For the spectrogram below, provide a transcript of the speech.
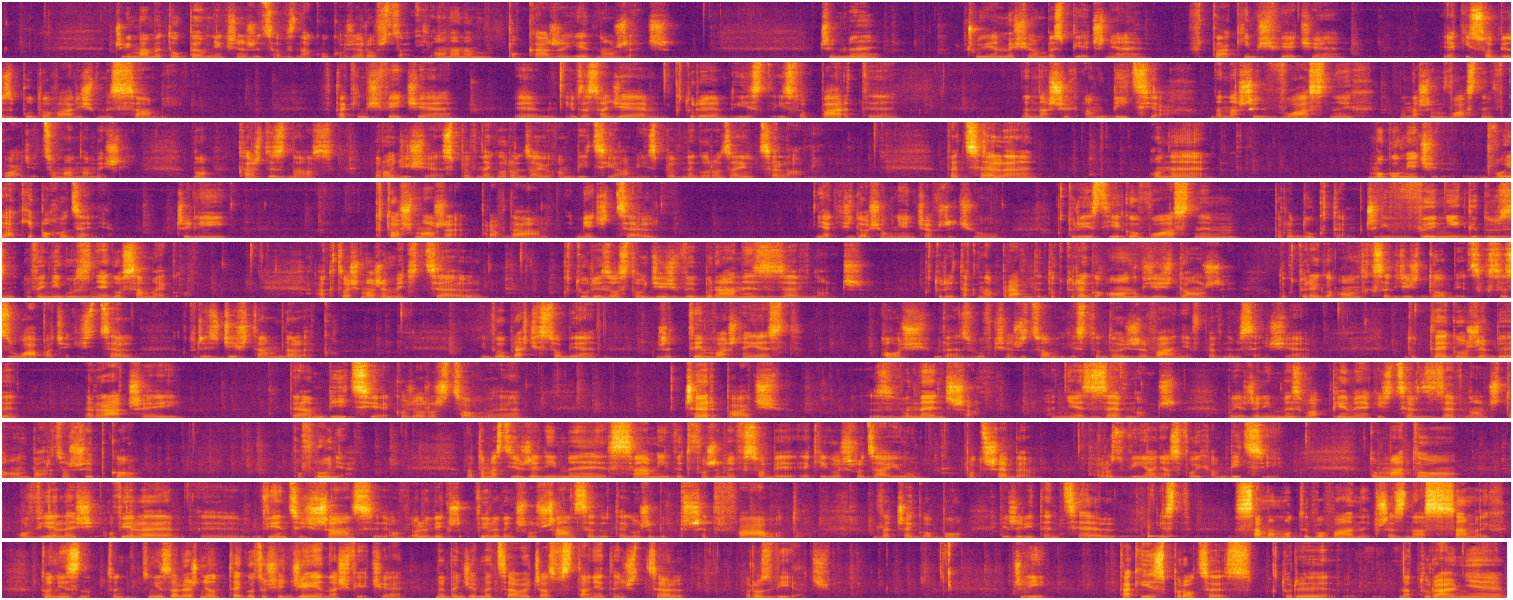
Czyli mamy tą pełnię księżyca w znaku koziorożca i ona nam pokaże jedną rzecz. Czy my czujemy się bezpiecznie w takim świecie, jaki sobie zbudowaliśmy sami? Takim świecie, w zasadzie, który jest, jest oparty na naszych ambicjach, na naszych własnych, na naszym własnym wkładzie. Co mam na myśli? No, każdy z nas rodzi się z pewnego rodzaju ambicjami, z pewnego rodzaju celami. Te cele, one mogą mieć dwojakie pochodzenie, czyli ktoś może, prawda, mieć cel jakiś do osiągnięcia w życiu, który jest jego własnym produktem, czyli wynik, wynik z niego samego. A ktoś może mieć cel, który został gdzieś wybrany z zewnątrz, który tak naprawdę, do którego on gdzieś dąży, do którego on chce gdzieś dobiec, chce złapać jakiś cel, który jest gdzieś tam daleko. I wyobraźcie sobie, że tym właśnie jest oś węzłów księżycowych. Jest to dojrzewanie w pewnym sensie do tego, żeby raczej te ambicje koziorożcowe czerpać z wnętrza, a nie z zewnątrz. Bo jeżeli my złapiemy jakiś cel z zewnątrz, to on bardzo szybko pofrunie. Natomiast jeżeli my sami wytworzymy w sobie jakiegoś rodzaju potrzebę rozwijania swoich ambicji, to ma to o wiele, o wiele y, więcej szansy, o wiele, większą, wiele większą szansę do tego, żeby przetrwało to. Dlaczego? Bo jeżeli ten cel jest samomotywowany przez nas samych, to, nie, to, to niezależnie od tego, co się dzieje na świecie, my będziemy cały czas w stanie ten cel rozwijać. Czyli taki jest proces, który naturalnie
